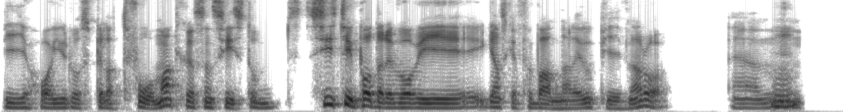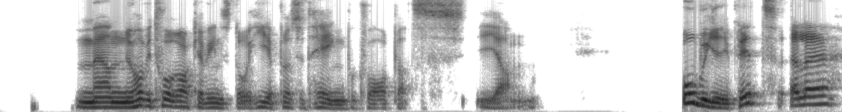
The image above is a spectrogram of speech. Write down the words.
vi har ju då spelat två matcher sedan sist och sist vi poddade var vi ganska förbannade och uppgivna då. Um, mm. Men nu har vi två raka vinster och helt plötsligt häng på kvalplats igen. Obegripligt, eller?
